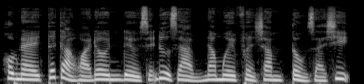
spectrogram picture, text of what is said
hôm nay tất cả hóa đơn đều sẽ được giảm 50% tổng giá trị.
